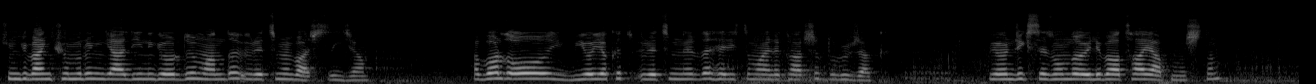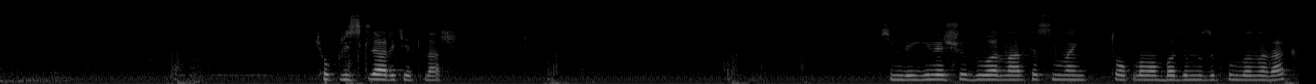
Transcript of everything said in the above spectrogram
Çünkü ben kömürün geldiğini gördüğüm anda üretime başlayacağım. Ha bu arada o biyoyakıt üretimleri de her ihtimale karşı duracak. Bir önceki sezonda öyle bir hata yapmıştım. Çok riskli hareketler. Şimdi yine şu duvarın arkasından toplama bug'ımızı kullanarak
